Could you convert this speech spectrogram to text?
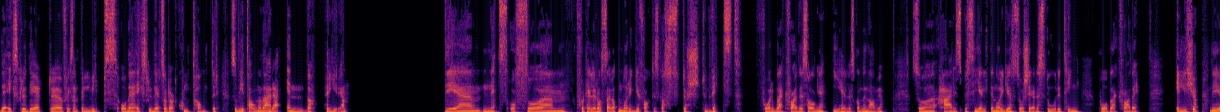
Det er ekskludert eh, f.eks. VIPS, og det er ekskludert så klart kontanter. Så de tallene der er enda høyere igjen. Det Nets også um, forteller oss, er at Norge faktisk har størst vekst for Black Friday-salget i hele Skandinavia. Så her, spesielt i Norge, så skjer det store ting på Black Friday. Elkjøp de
